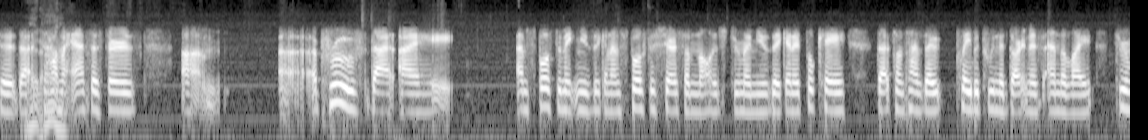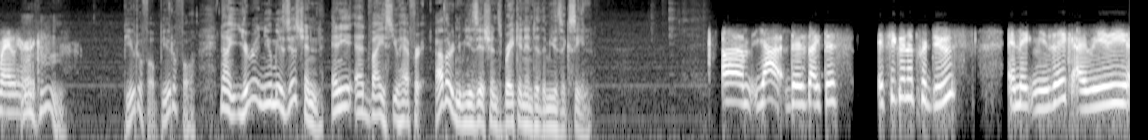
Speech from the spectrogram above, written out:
to that Right to have my ancestors um, uh, approve that I am supposed to make music and I'm supposed to share some knowledge through my music, and it's okay that sometimes I play between the darkness and the light through my lyrics. Mhm. Beautiful, beautiful. Now, you're a new musician. Any advice you have for other musicians breaking into the music scene? Um, yeah, there's like this. If you're gonna produce and make music, I really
